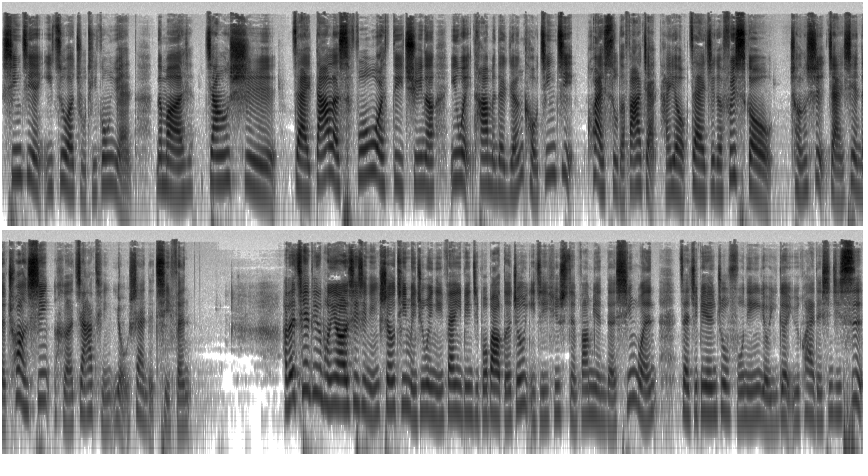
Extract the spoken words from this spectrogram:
新建一座主题公园，那么将是。在 Dallas-Fort Worth 地区呢，因为他们的人口经济快速的发展，还有在这个 Frisco 城市展现的创新和家庭友善的气氛。好的，亲爱的听众朋友，谢谢您收听美君为您翻译、编辑、播报德州以及 Houston 方面的新闻。在这边祝福您有一个愉快的星期四，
